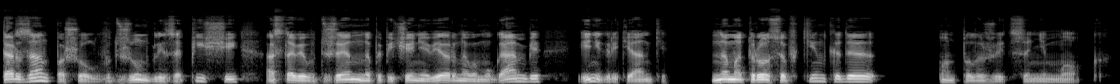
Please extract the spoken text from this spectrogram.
Тарзан пошел в джунгли за пищей, оставив Джен на попечение верного Мугамби и негритянки. На матросов Кинкеда он положиться не мог.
